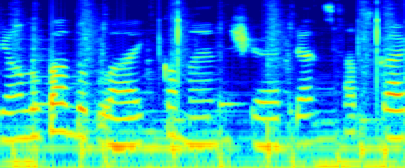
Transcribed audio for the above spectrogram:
Jangan lupa untuk like, comment, share, dan subscribe.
